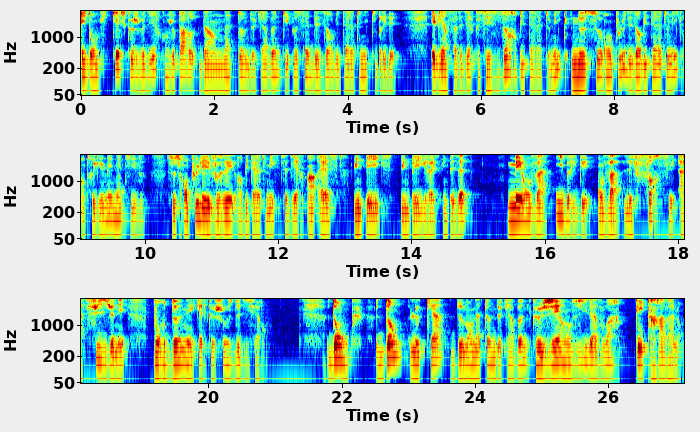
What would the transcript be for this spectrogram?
Et donc, qu'est-ce que je veux dire quand je parle d'un atome de carbone qui possède des orbitales atomiques hybridées? Eh bien, ça veut dire que ces orbitales atomiques ne seront plus des orbitales atomiques entre guillemets natives. Ce seront plus les vrais orbitales atomiques, c'est-à-dire un S, une PX, une PY, une PZ, mais on va hybrider, on va les forcer à fusionner pour donner quelque chose de différent. Donc, dans le cas de mon atome de carbone que j'ai envie d'avoir tétravalent,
